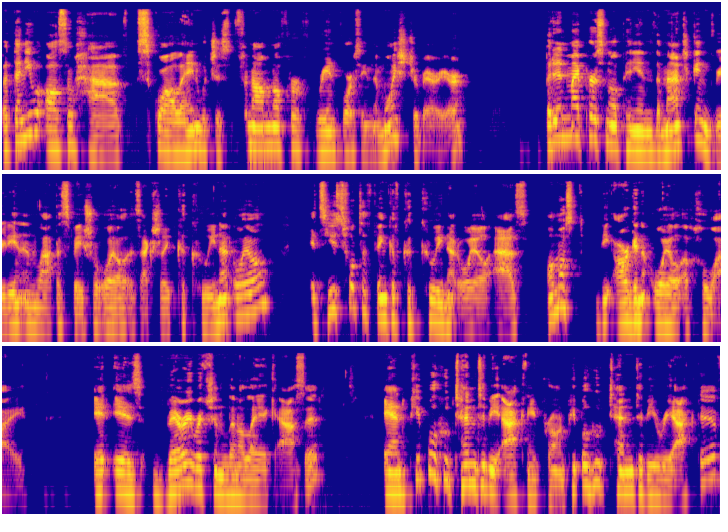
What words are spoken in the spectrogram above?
But then you also have squalane, which is phenomenal for reinforcing the moisture barrier. But in my personal opinion, the magic ingredient in lapis facial oil is actually kukui nut oil. It's useful to think of kukui nut oil as almost the argan oil of Hawaii. It is very rich in linoleic acid, and people who tend to be acne prone, people who tend to be reactive,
